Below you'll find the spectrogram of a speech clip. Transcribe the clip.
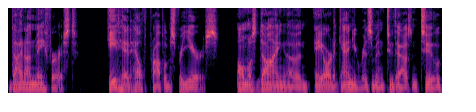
died on May 1st. He'd had health problems for years, almost dying of an aortic aneurysm in 2002,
